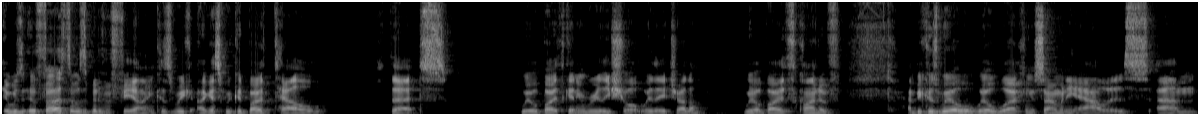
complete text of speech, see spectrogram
it was at first it was a bit of a feeling because we I guess we could both tell that we were both getting really short with each other. We were both kind of and because we were we were working so many hours, um,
